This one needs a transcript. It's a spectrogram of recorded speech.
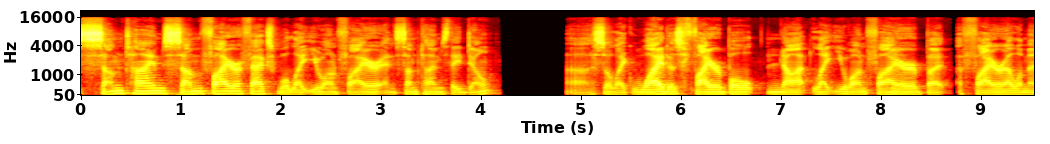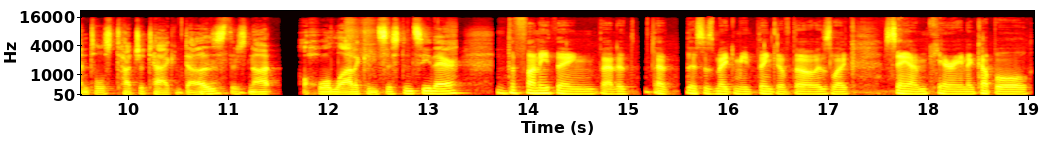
sometimes some fire effects will light you on fire, and sometimes they don't. Uh, so, like, why does Firebolt not light you on fire, but a fire elemental's touch attack does? There's not a whole lot of consistency there. The funny thing that it, that this is making me think of though is like, say I'm carrying a couple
